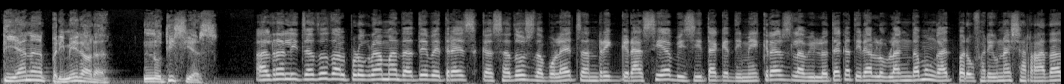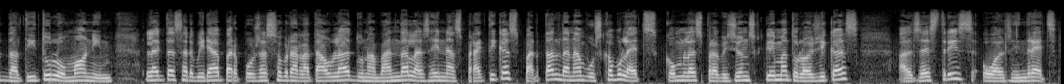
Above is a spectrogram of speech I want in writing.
Tiana, primera hora. Notícies. El realitzador del programa de TV3 Caçadors de Bolets, Enric Gràcia, visita aquest dimecres la Biblioteca Tirant-lo Blanc de Montgat per oferir una xerrada de títol homònim. L'acte servirà per posar sobre la taula d'una banda les eines pràctiques per tal d'anar a buscar bolets, com les previsions climatològiques, els estris o els indrets.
